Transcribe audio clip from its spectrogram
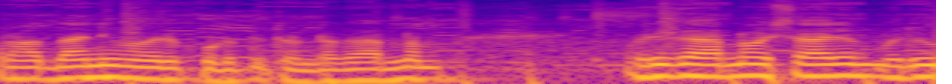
പ്രാധാന്യം അവർ കൊടുത്തിട്ടുണ്ട്. കാരണം ഒരു കാരണവശാലും ഒരു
